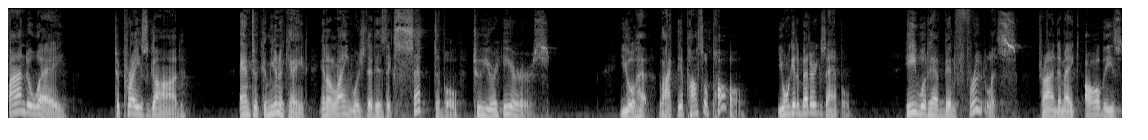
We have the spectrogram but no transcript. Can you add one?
Find a way to praise God and to communicate in a language that is acceptable to your hearers. You'll have, like the Apostle Paul, you won't get a better example. He would have been fruitless trying to make all these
